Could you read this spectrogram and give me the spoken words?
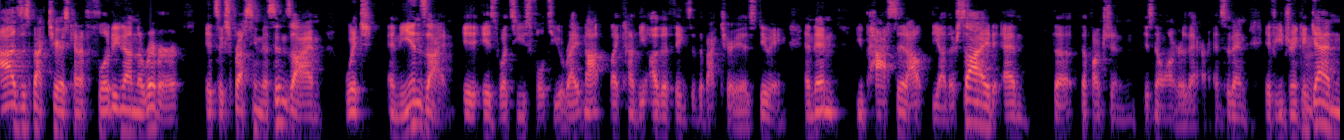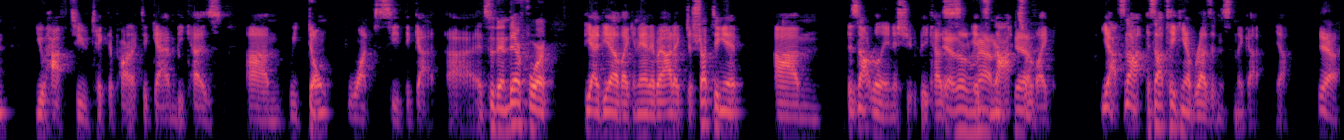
as this bacteria is kind of floating down the river, it's expressing this enzyme, which, and the enzyme is, is, what's useful to you, right? Not like kind of the other things that the bacteria is doing. And then you pass it out the other side and the, the function is no longer there. And so then if you drink mm-hmm. again, you have to take the product again because um, we don't want to see the gut. Uh, and so then, therefore, the idea of like an antibiotic disrupting it um, is not really an issue because yeah, it it's not yeah. sort of like, yeah, it's not it's not taking up residence in the gut. Yeah. Yeah,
